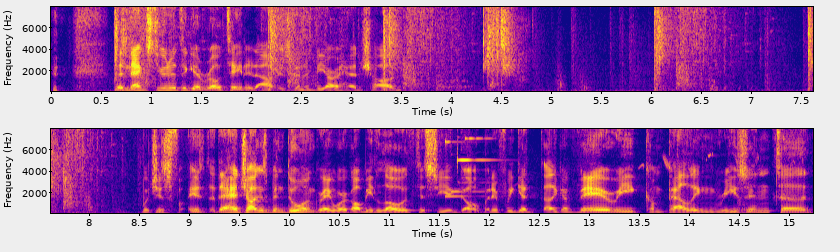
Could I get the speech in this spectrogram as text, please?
the next unit to get rotated out is going to be our hedgehog. Which is, is... The hedgehog has been doing great work. I'll be loath to see it go. But if we get, like, a very compelling reason to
